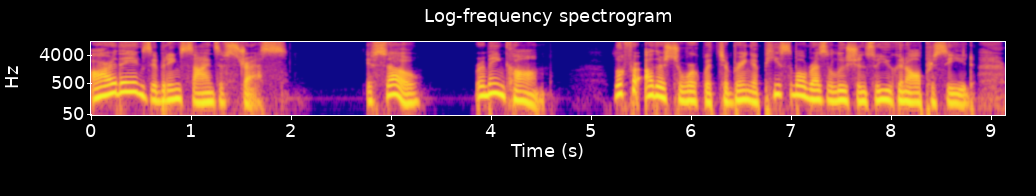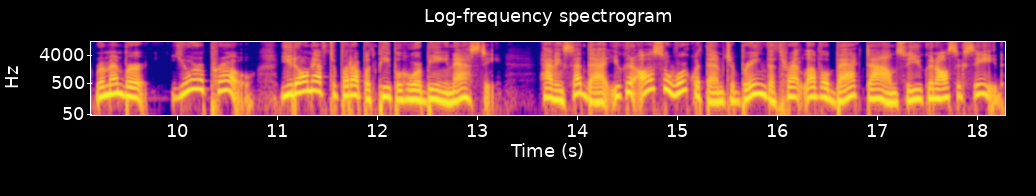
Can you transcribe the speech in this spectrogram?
Are they exhibiting signs of stress? If so, remain calm. Look for others to work with to bring a peaceable resolution so you can all proceed. Remember, you're a pro. You don't have to put up with people who are being nasty. Having said that, you can also work with them to bring the threat level back down so you can all succeed.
